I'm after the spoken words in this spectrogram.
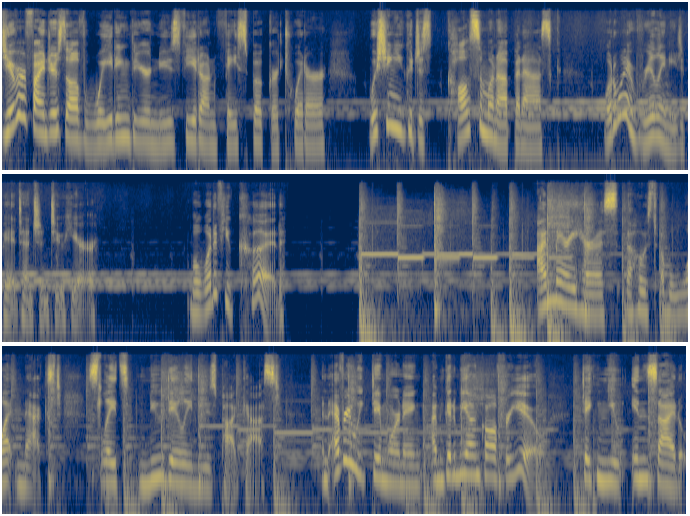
Do you ever find yourself wading through your newsfeed on Facebook or Twitter, wishing you could just call someone up and ask, What do I really need to pay attention to here? Well, what if you could? I'm Mary Harris, the host of What Next, Slate's new daily news podcast. And every weekday morning, I'm going to be on call for you taking you inside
